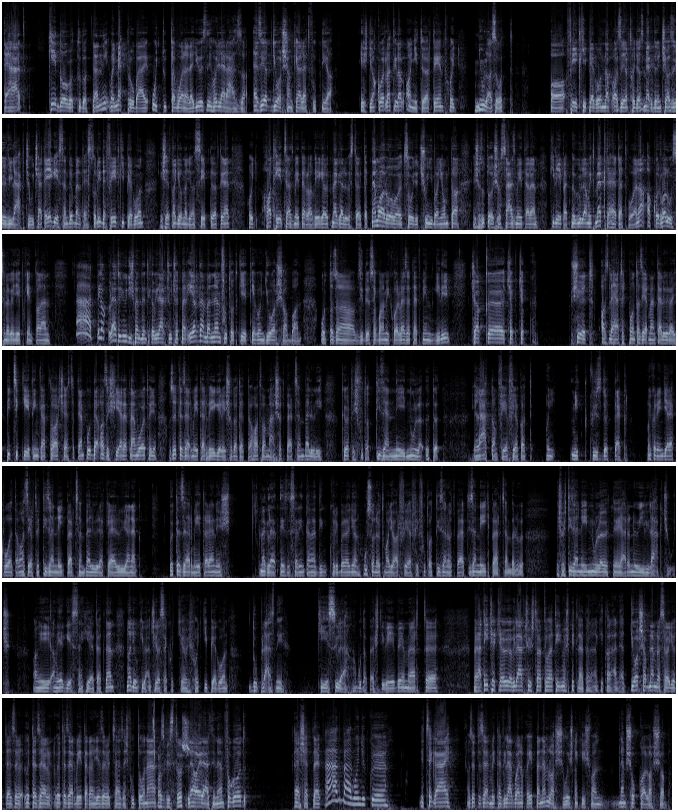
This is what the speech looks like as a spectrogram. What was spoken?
Tehát két dolgot tudott tenni, vagy megpróbál, úgy tudta volna legyőzni, hogy lerázza. Ezért gyorsan kellett futnia. És gyakorlatilag annyi történt, hogy nyulazott a Fate azért, hogy az megdöntse az ő világcsúcsát. Egy egészen döbbenetes sztori, de Fate és ez nagyon-nagyon szép történet, hogy 6-700 méterrel a vége előtt megelőzte Tehát nem arról volt szó, hogy sunyiba nyomta, és az utolsó 100 méteren kilépett mögül, amit megtehetett volna, akkor valószínűleg egyébként talán Hát még akkor lehet, hogy úgy is megdöntik a világcsúcsot, mert érdemben nem futott két Kipjegon gyorsabban ott azon az időszakban, amikor vezetett, mint Gidi, csak, csak, csak Sőt, az lehet, hogy pont azért ment előre, hogy picikét inkább tartsa ezt a tempót, de az is hihetetlen volt, hogy az 5000 méter végére is oda tette a 60 másodpercen belüli kört, és futott 14.05-öt. Én láttam férfiakat, hogy mit küzdöttek, amikor én gyerek voltam, azért, hogy 14 percen belülre kell üljenek 5000 méteren, és meg lehet nézni szerintem eddig körülbelül egy olyan 25 magyar férfi futott 15 perc, 14 percen belül, és most 14.05-nél jár a női világcsúcs ami, ami egészen hihetetlen. Nagyon kíváncsi leszek, hogy, hogy, Kipjegon duplázni készül-e a budapesti vb mert mert hát így, hogyha ő a világcsúcs tartó, hát így most mit lehet ellen kitalálni? Hát gyorsabb nem leszel egy 5000, 5000, 5000 méteren, egy 1500-es futónál. Az biztos. Lehajrázni nem fogod. Esetleg, hát bár mondjuk egy Cegály, az 5000 méter világbajnoka éppen nem lassú, és neki is van nem sokkal lassabb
